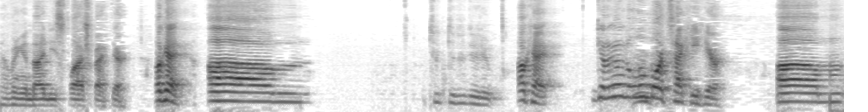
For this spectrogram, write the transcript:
having a '90s flashback there. Okay. Um. Okay. Getting a little more techie here. Um,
